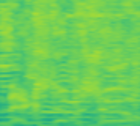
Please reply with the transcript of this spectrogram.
next episode.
